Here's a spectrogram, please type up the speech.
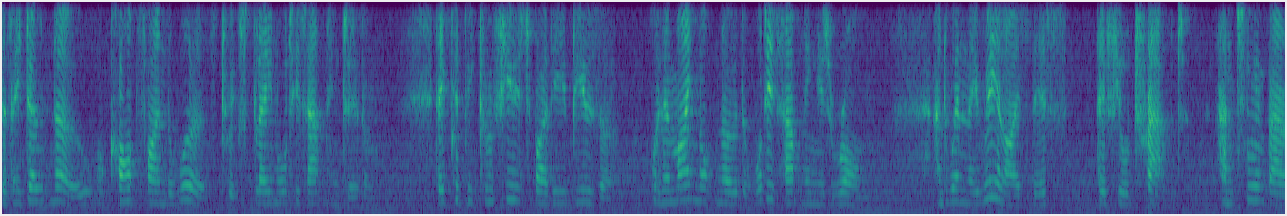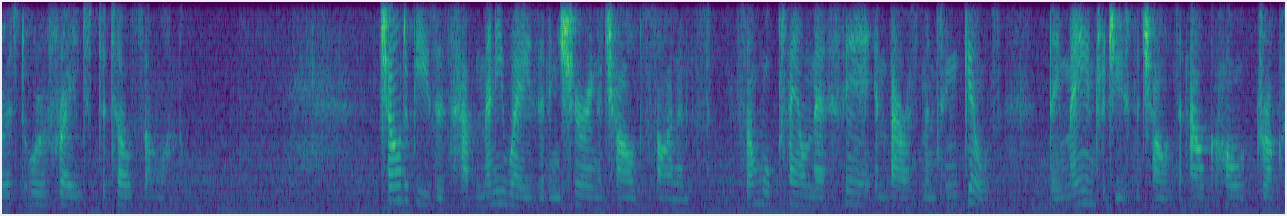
that they don't know or can't find the words to explain what is happening to them. They could be confused by the abuser, or they might not know that what is happening is wrong. And when they realize this, they feel trapped and too embarrassed or afraid to tell someone. Child abusers have many ways of ensuring a child's silence. Some will play on their fear, embarrassment, and guilt. They may introduce the child to alcohol, drugs,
